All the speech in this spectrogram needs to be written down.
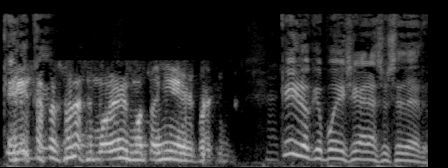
Que estas personas se mueven en motonieve, por ejemplo. ¿Qué es lo que puede llegar a suceder?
